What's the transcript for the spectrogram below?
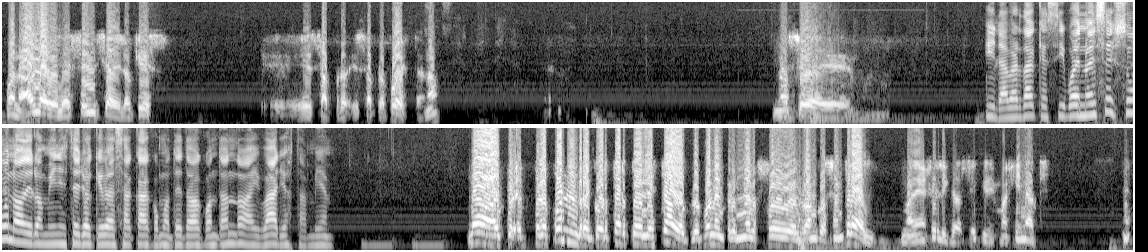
bueno, habla de la esencia de lo que es eh, esa, esa propuesta, ¿no? No sé. Y la verdad que sí, bueno, ese es uno de los ministerios que va a sacar, como te estaba contando, hay varios también. No, proponen recortar todo el Estado, proponen prender fuego del Banco Central, María Angélica, así que imagínate.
